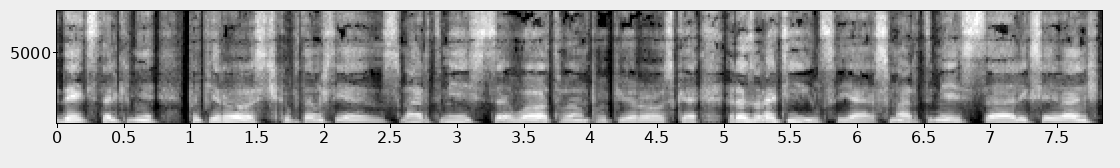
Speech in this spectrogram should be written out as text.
Дайте только мне папиросочку, потому что я с марта месяца... Вот вам папироска. Развратился я с марта месяца, Алексей Иванович.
